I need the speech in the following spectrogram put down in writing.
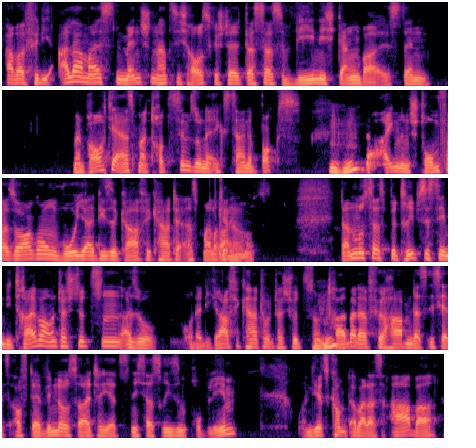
aber für die allermeisten Menschen hat sich herausgestellt, dass das wenig gangbar ist, denn man braucht ja erstmal trotzdem so eine externe Box, mhm. eine eigenen Stromversorgung, wo ja diese Grafikkarte erstmal rein genau. muss. Dann muss das Betriebssystem die Treiber unterstützen, also oder die Grafikkarte unterstützen mhm. und Treiber dafür haben. Das ist jetzt auf der Windows-Seite jetzt nicht das Riesenproblem. Und jetzt kommt aber das Aber.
